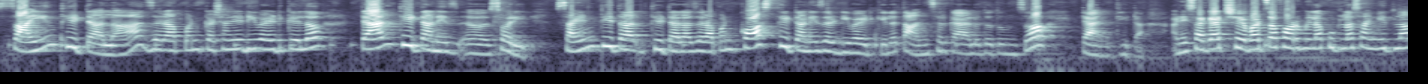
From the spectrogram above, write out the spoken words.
साईन थिटाला जर आपण कशाने डिवाईड केलं? टॅन थिटाने सॉरी साईन थिटा थिटाला जर आपण कॉस थिटाने जर डिवाईड केलं तर आन्सर काय आलं होतं तुमचं? टॅन थिटा आणि सगळ्यात शेवटचा फॉर्म्युला कुठला सांगितला?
